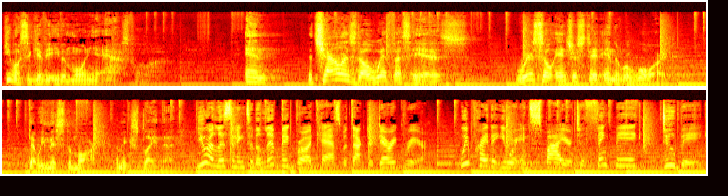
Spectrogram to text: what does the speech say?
he wants to give you even more than you ask for. And the challenge, though, with us is we're so interested in the reward that we miss the mark. Let me explain that. You are listening to the Live Big broadcast with Dr. Derek Grier. We pray that you are inspired to think big, do big,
